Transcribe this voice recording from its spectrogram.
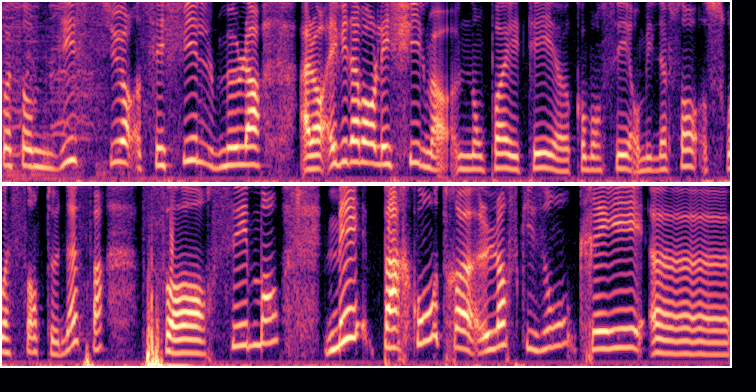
70 sur ces films-là. Alors évidemment, les films n'ont pas été euh, commencés en 1969, hein, forcément. Mais par contre, lorsqu'ils ont créé euh,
